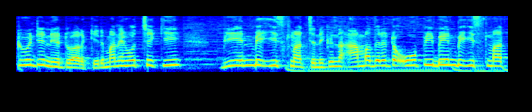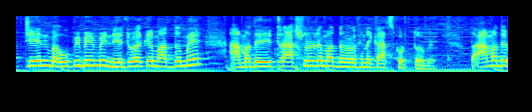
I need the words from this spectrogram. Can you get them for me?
টোয়েন্টি নেটওয়ার্কের মানে হচ্ছে কি বিএনবি স্মার্ট চেন কিন্তু আমাদের এটা ওপি বিএনবি স্মার্ট চেন বা ওপি বিএনবি নেটওয়ার্কের মাধ্যমে আমাদের এই ট্রান্সলেটের মাধ্যমে ওখানে কাজ করতে হবে। তো আমাদের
